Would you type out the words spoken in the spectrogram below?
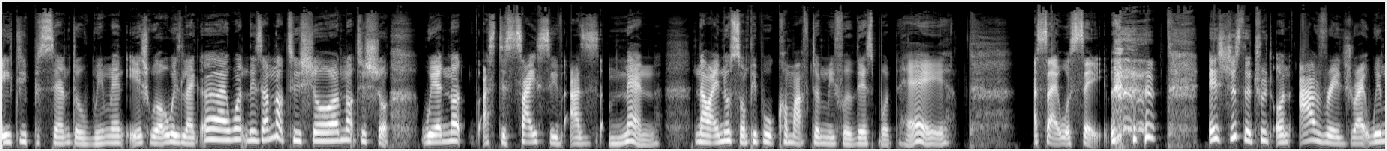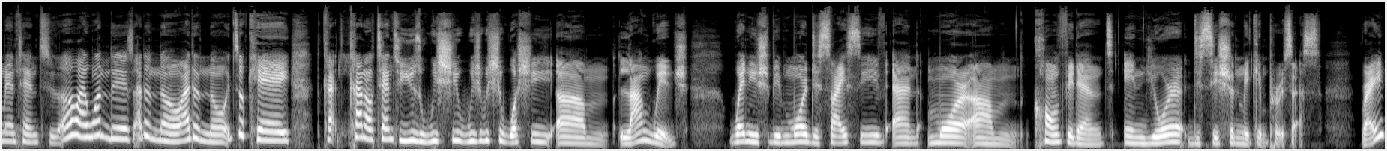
80% of women ish, we're always like, oh, I want this. I'm not too sure. I'm not too sure. We're not as decisive as men. Now, I know some people will come after me for this, but hey, as I was saying, it's just the truth. On average, right? Women tend to, oh, I want this. I don't know. I don't know. It's okay. kind of tend to use wishy, wishy, wishy washy um, language when you should be more decisive and more um, confident in your decision making process, right?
